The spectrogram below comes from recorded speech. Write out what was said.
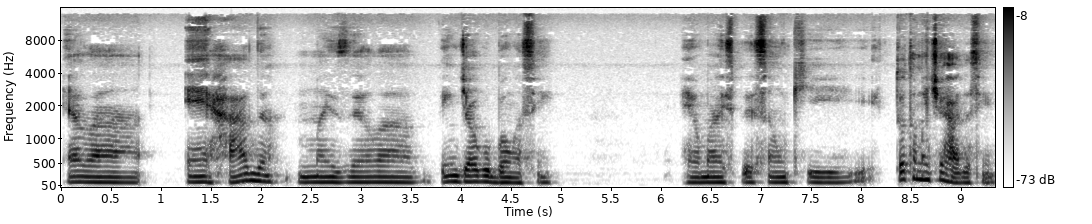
ela é errada, mas ela vem de algo bom assim. É uma expressão que totalmente errada assim.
